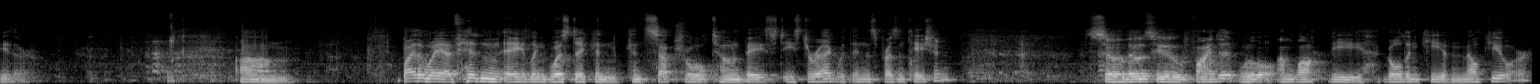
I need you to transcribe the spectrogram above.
either. Um, by the way, I've hidden a linguistic and conceptual tone-based Easter egg within this presentation. So those who find it will unlock the golden key of Melchior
